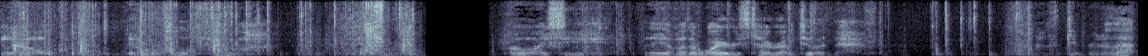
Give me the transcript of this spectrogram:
Now, it'll pull through. Oh, I see. They have other wires tie wrapped to it. Let's get rid of that.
